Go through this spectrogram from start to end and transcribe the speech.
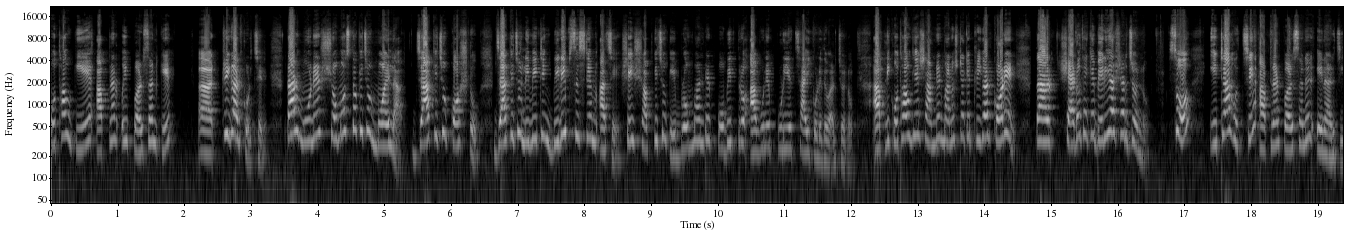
কোথাও গিয়ে আপনার ওই পার্সনকে ট্রিগার করছেন। তার মনের সমস্ত কিছু ময়লা, যা কিছু কষ্ট, যা কিছু লিমিটিং বিলিফ সিস্টেম আছে, সেই সব কিছুকে ব্রহ্মাণ্ডের পবিত্র আগুনে পুড়িয়ে ছাই করে দেওয়ার জন্য। আপনি কোথাও গিয়ে সামনের মানুষটাকে ট্রিগার করেন তার শ্যাডো থেকে বেরিয়ে আসার জন্য। সো এটা হচ্ছে আপনার পার্সনের এনার্জি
